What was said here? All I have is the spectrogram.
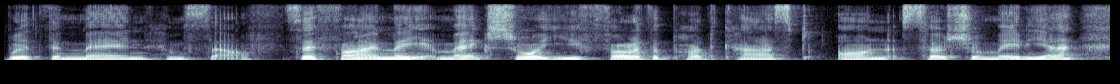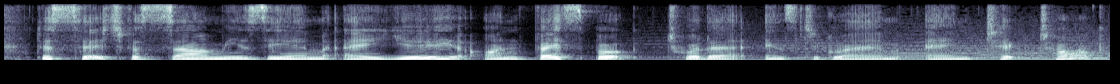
with the man himself. So, finally, make sure you follow the podcast on social media. Just search for Sound Museum AU on Facebook, Twitter, Instagram, and TikTok.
